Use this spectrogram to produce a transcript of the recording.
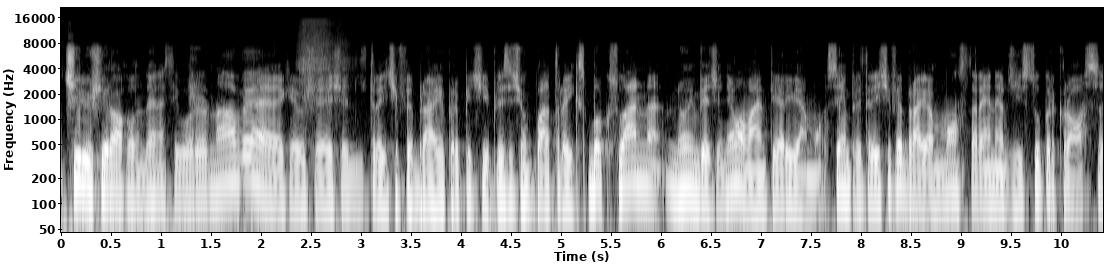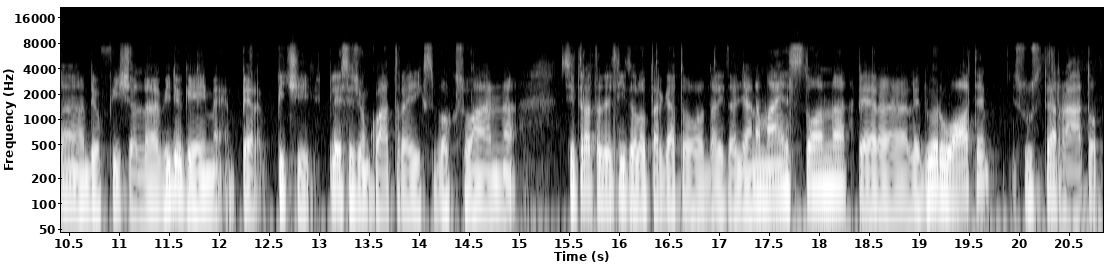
Ci riuscirò con Dynasty Warrior 9, che esce il 13 febbraio per PC, PlayStation 4 e Xbox One. Noi noi invece andiamo avanti e arriviamo sempre il 13 febbraio a Monster Energy Supercross, uh, the official videogame per PC, PlayStation 4 e Xbox One. Si tratta del titolo targato dall'italiana Milestone per uh, le due ruote su sterrato.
